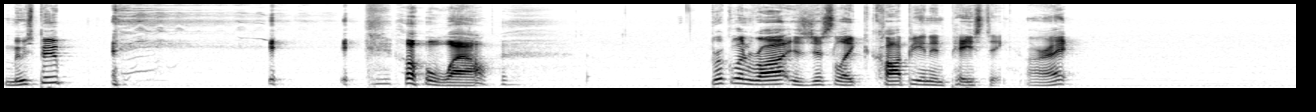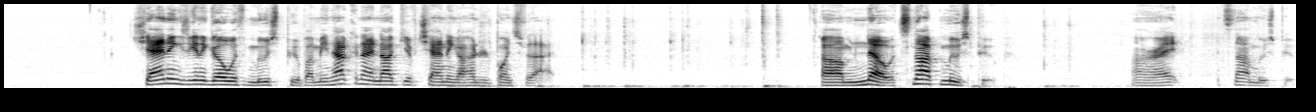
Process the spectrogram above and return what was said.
Moose poop? oh wow. Brooklyn Raw is just like copying and pasting, all right? Channing's going to go with Moose Poop. I mean, how can I not give Channing 100 points for that? Um, no, it's not Moose Poop. All right? It's not Moose Poop.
